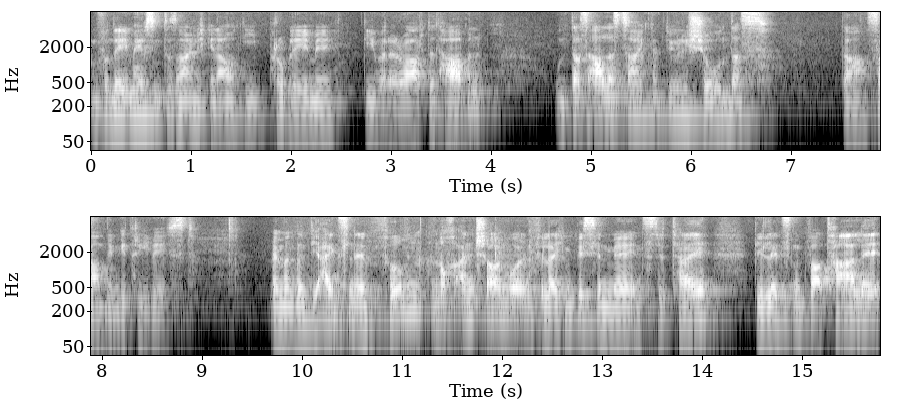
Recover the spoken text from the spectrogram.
Und von dem her sind das eigentlich genau die Probleme, die wir erwartet haben. Und das alles zeigt natürlich schon, dass da Sand im Getriebe ist. Wenn man dann die einzelnen Firmen noch anschauen wollen, vielleicht ein bisschen mehr ins Detail, die letzten Quartale,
